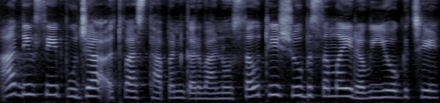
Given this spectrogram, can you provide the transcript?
આ દિવસે પૂજા અથવા સ્થાપન કરવાનો સૌથી શુભ સમય રવિયોગ છે,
